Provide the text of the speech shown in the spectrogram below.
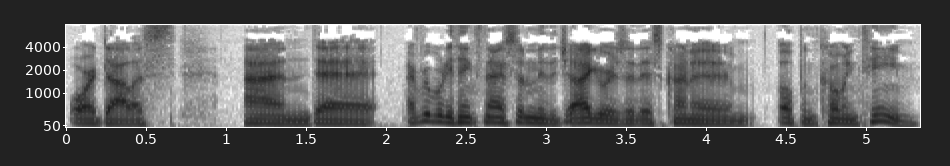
or Dallas. And uh, everybody thinks now suddenly the Jaguars are this kind of up and coming team.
